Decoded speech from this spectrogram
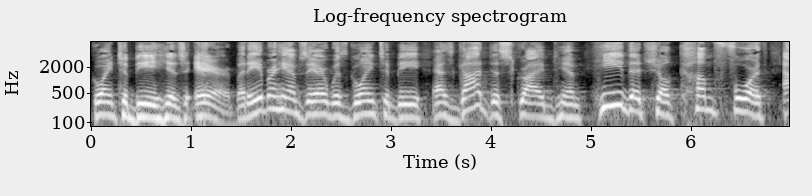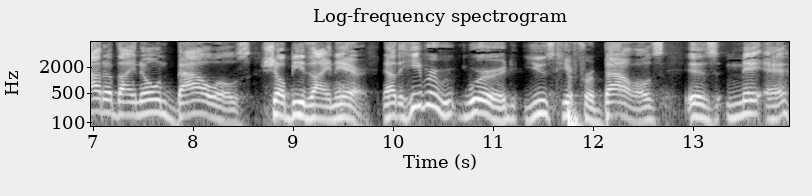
going to be his heir, but Abraham's heir was going to be, as God described him, he that shall come forth out of thine own bowels shall be thine heir. Now, the Hebrew word used here for bowels is me'eh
